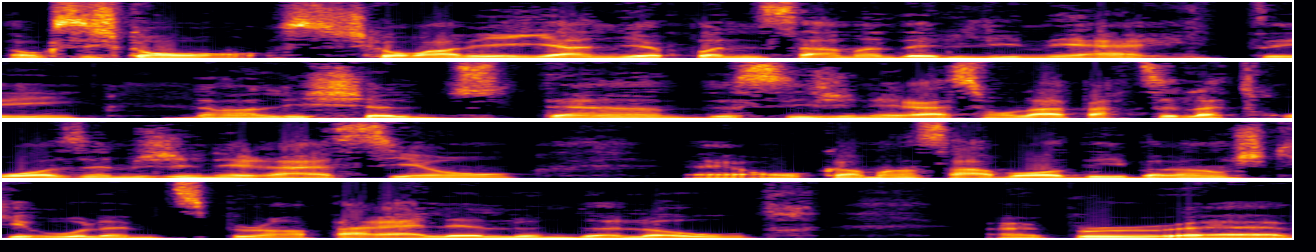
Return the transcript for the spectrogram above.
Donc, si je, comprends bien, Yann, il n'y a pas nécessairement de linéarité dans l'échelle du temps de ces générations-là. À partir de la troisième génération, euh, on commence à avoir des branches qui roulent un petit peu en parallèle l'une de l'autre un peu euh,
